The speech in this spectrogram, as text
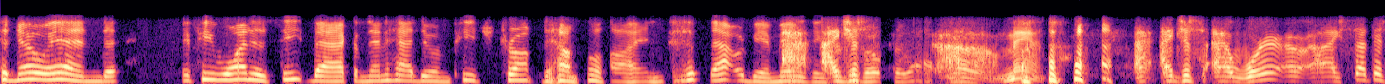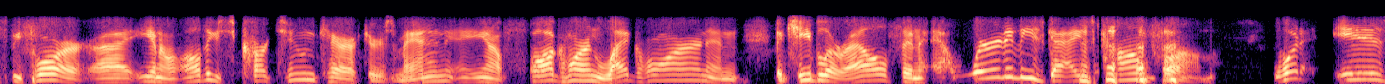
to no end if he won his seat back and then had to impeach Trump down the line. That would be amazing. I to just- vote for that. Oh man, I, I just I, where I said this before. Uh, you know, all these cartoon characters, man. You know, Foghorn Leghorn and the Keebler Elf, and uh, where do these guys come from? What is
